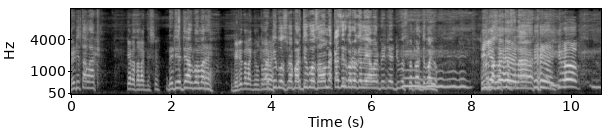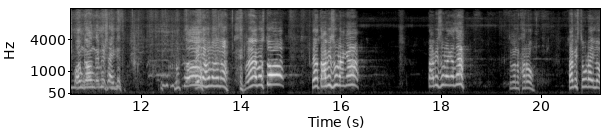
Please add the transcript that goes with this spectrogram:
বেডি তালাক। কেটা তালাক দিছে? বেডি দেয়ালবো আমারে। বেডি তালাক দিব তোমার? ডিভোর্স পেপার দিব যাও আমরা কাজের ঘরে গেলে আমার বেডি ডিভোর্স পেপার দেবাইও ঠিক আছে। না। কিরম? অঙ্গে অঙ্গে মিশাই দিত এই যে হনো হনো। এই মস্ত তে তাবি সুড়াগা তাবি সুড়াগা যা। তুমি না খারো। তাবি সুড়াইলো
